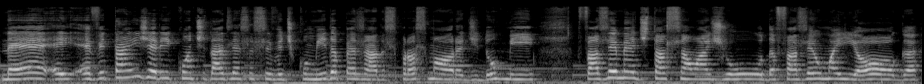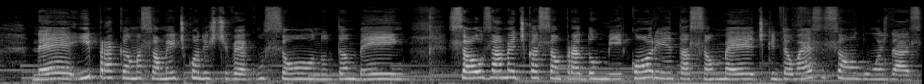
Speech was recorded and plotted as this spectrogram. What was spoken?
né? Evitar ingerir quantidades excessivas de comida pesadas próxima hora de dormir Fazer meditação ajuda, fazer uma yoga, né? Ir para cama somente quando estiver com sono também. Só usar medicação para dormir com orientação médica. Então, essas são algumas das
